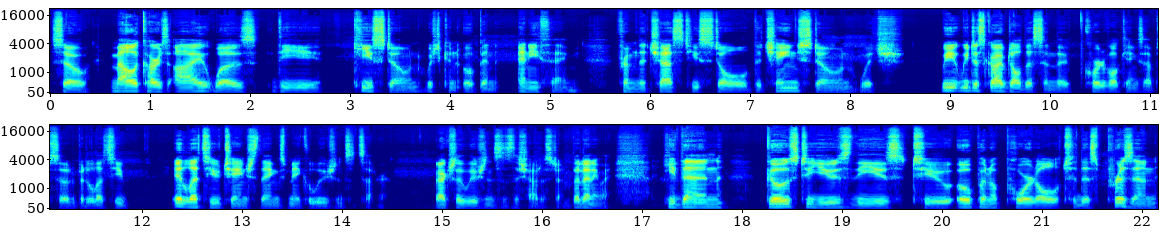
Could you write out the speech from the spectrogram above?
So Malakar's eye was the keystone, which can open anything. From the chest, he stole the change stone, which we, we described all this in the Court of All Kings episode, but it lets you it lets you change things, make illusions, etc. Actually, illusions is the shadow stone. But anyway, he then goes to use these to open a portal to this prison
